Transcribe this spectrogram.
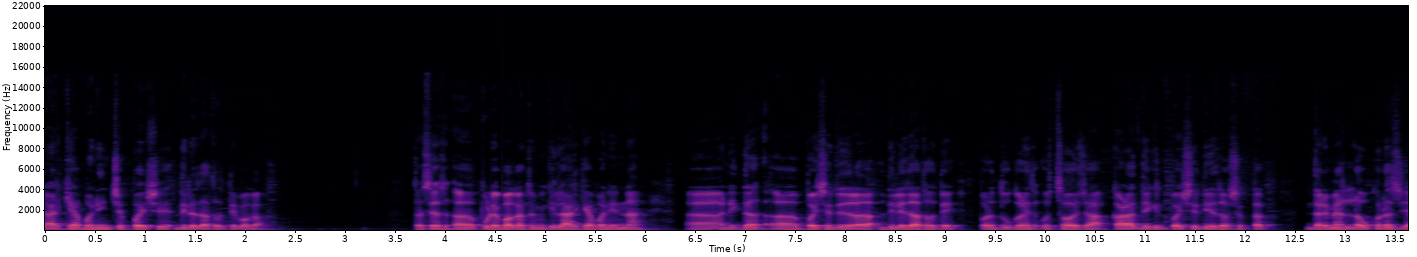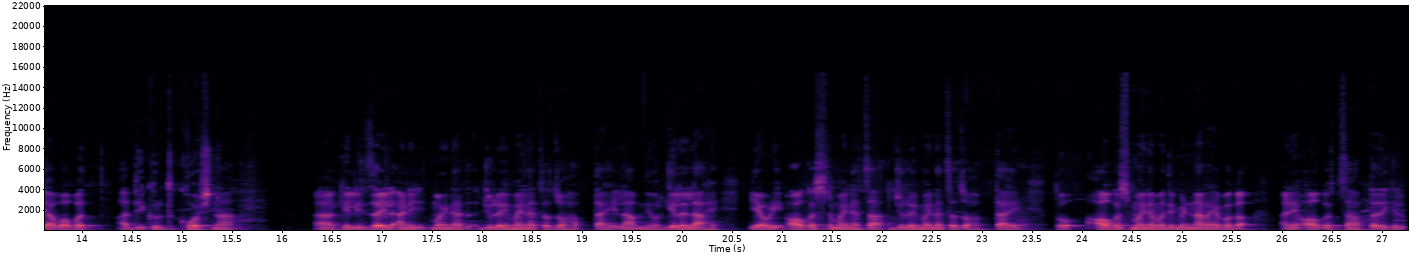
लाडक्या बहिणींचे पैसे दिले जात होते बघा. तसेच पुढे बघा तुम्ही की लाडक्या बहिणींना अनेकदा पैसे दिले जा- दिले जात होते. परंतु गणेश उत्सवाच्या काळात देखील पैसे दिले जाऊ शकतात. दरम्यान लवकरच याबाबत अधिकृत घोषणा केली जाईल आणि महिन्यात जुलै महिन्याचा जो हप्ता आहे लांबणीवर गेलेला आहे यावेळी ऑगस्ट महिन्याचा जुलै महिन्याचा जो हप्ता आहे तो ऑगस्ट महिन्यामध्ये मिळणार आहे बघा. आणि ऑगस्टचा हप्ता देखील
